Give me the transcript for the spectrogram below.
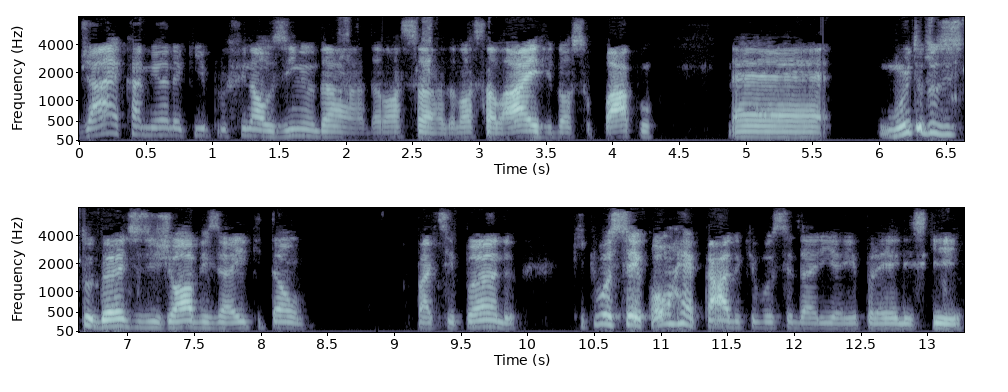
já caminhando aqui para o finalzinho da, da, nossa, da nossa live, nosso papo, é, muitos dos estudantes e jovens aí que estão participando, que, que você, qual o recado que você daria aí para eles que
